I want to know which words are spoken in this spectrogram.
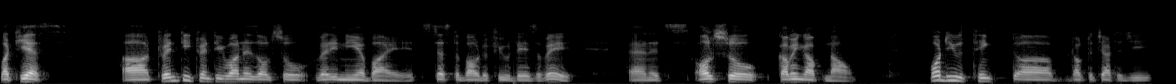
But yes, uh, 2021 is also very nearby. It's just about a few days away, and it's also coming up now. What do you think, uh, Dr. Chatterjee,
